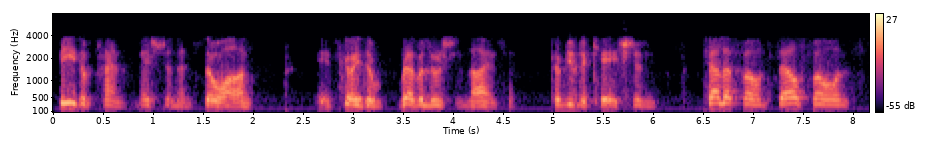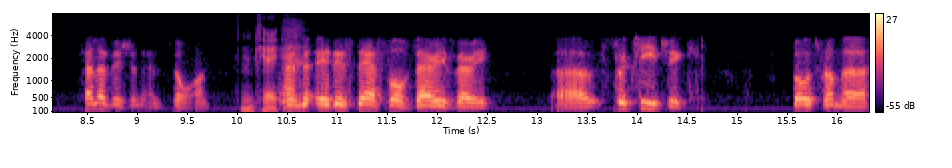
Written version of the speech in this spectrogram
speed of transmission and so on. It's going to revolutionize communication, telephone, cell phones, television, and so on. Okay. And it is therefore very, very uh, strategic, both from a,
